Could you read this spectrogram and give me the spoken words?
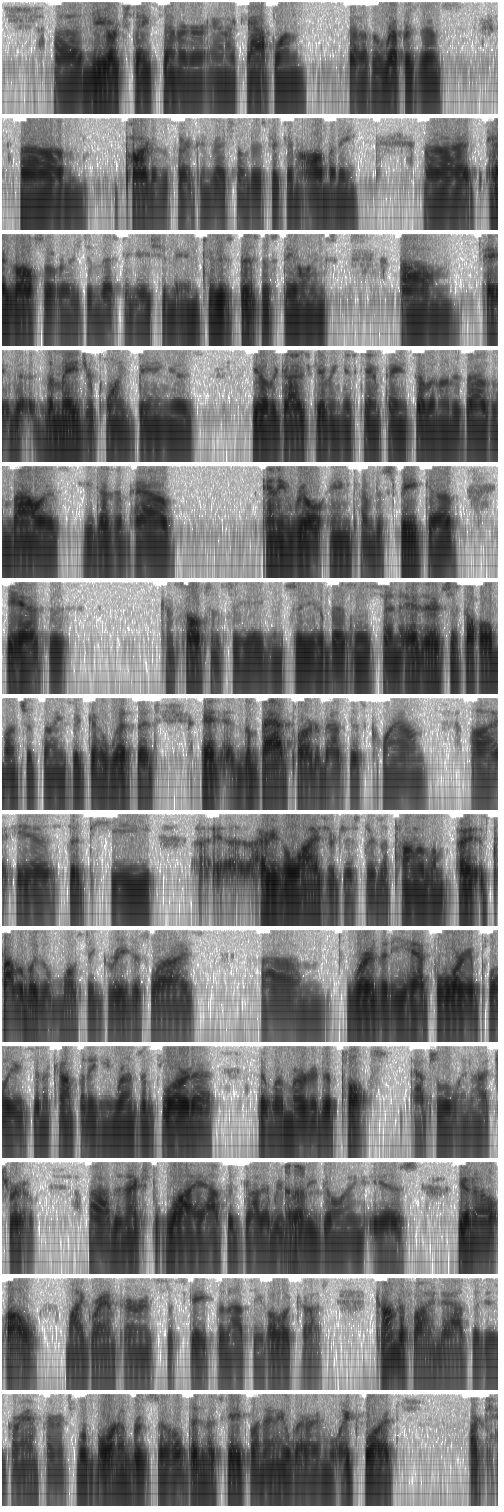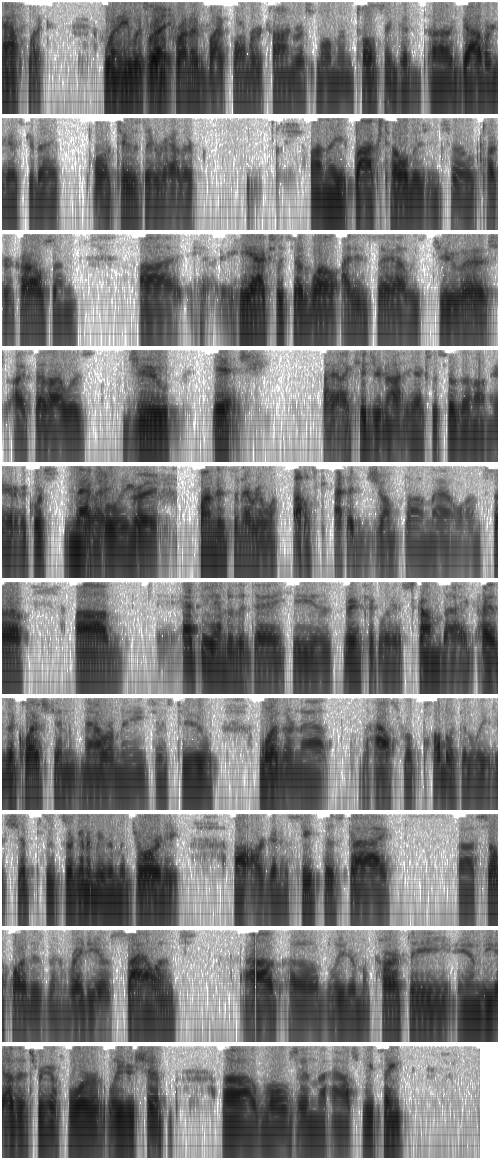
uh, New York State Senator Anna Kaplan, uh, who represents um, part of the third congressional district in Albany, uh, has also urged investigation into his business dealings. Um, the, the major point being is, you know, the guy's giving his campaign seven hundred thousand dollars. He doesn't have any real income to speak of. He has this consultancy agency or business, and, and there's just a whole bunch of things that go with it. And the bad part about this clown uh, is that he, uh, I mean, the lies are just there's a ton of them. Uh, probably the most egregious lies um, were that he had four employees in a company he runs in Florida that were murdered at Pulse. Absolutely not true. Uh, the next why out that got everybody uh-huh. going is, you know, oh, my grandparents escaped the Nazi Holocaust. Come to find out that his grandparents were born in Brazil, didn't escape on anywhere, and wait for it, are Catholic. When he was right. confronted by former Congresswoman Tulsi uh, Gabbard yesterday, or Tuesday rather, on the Fox television show Tucker Carlson, uh, he actually said, well, I didn't say I was Jewish. I said I was Jew-ish. I, I kid you not. He actually said that on air. Of course, naturally, right, right. pundits and everyone else kind of jumped on that one. So um, at the end of the day, he is basically a scumbag. Uh, the question now remains as to whether or not the House Republican leadership, since they're going to be the majority, uh, are going to seat this guy. Uh, so far, there's been radio silence out of Leader McCarthy and the other three or four leadership uh, roles in the House. We think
